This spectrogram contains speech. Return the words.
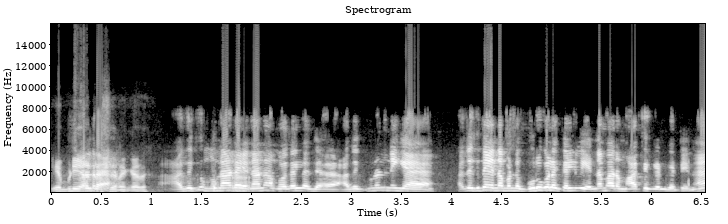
எப்படி எனக்கு அது? அதுக்கு முன்னாடி என்னன்னா முதல்ல அதுக்கு முன்னாடி நீங்க அதுக்கு தான் என்ன பண்ண குருகுல கல்வி என்ன மாதிரி மாத்திருக்கேன்னு கேட்டீங்கன்னா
